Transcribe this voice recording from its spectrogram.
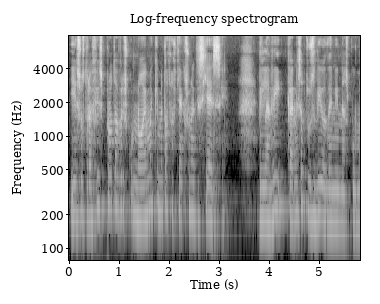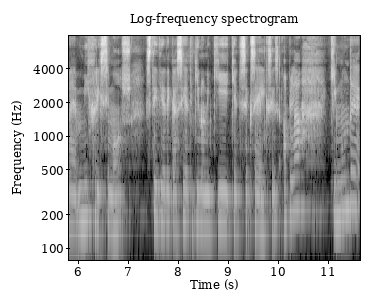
Οι εσωστρεφείς πρώτα βρίσκουν νόημα και μετά θα φτιάξουν τη σχέση. Δηλαδή, κανείς από τους δύο δεν είναι, ας πούμε, μη χρήσιμος στη διαδικασία την κοινωνική και της εξέλιξης. Απλά κινούνται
